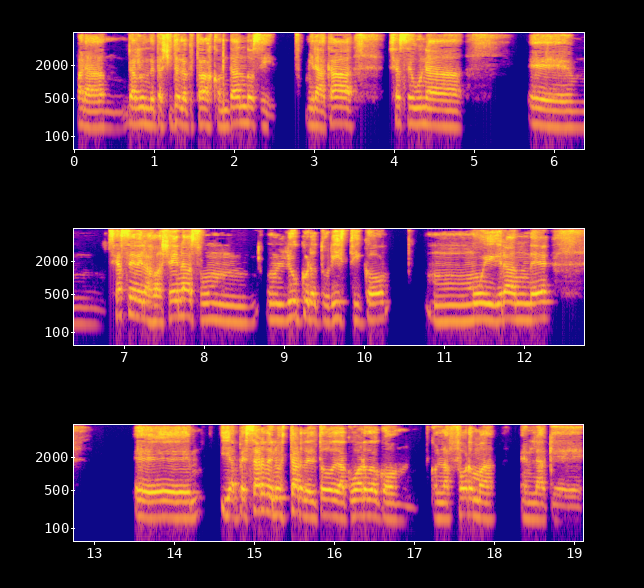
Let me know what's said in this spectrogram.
para darle un detallito de lo que estabas contando, sí. Mira, acá se hace una. Eh, se hace de las ballenas un, lucro turístico muy grande. Eh, y a pesar de no estar del todo de acuerdo con, con la forma en la que,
